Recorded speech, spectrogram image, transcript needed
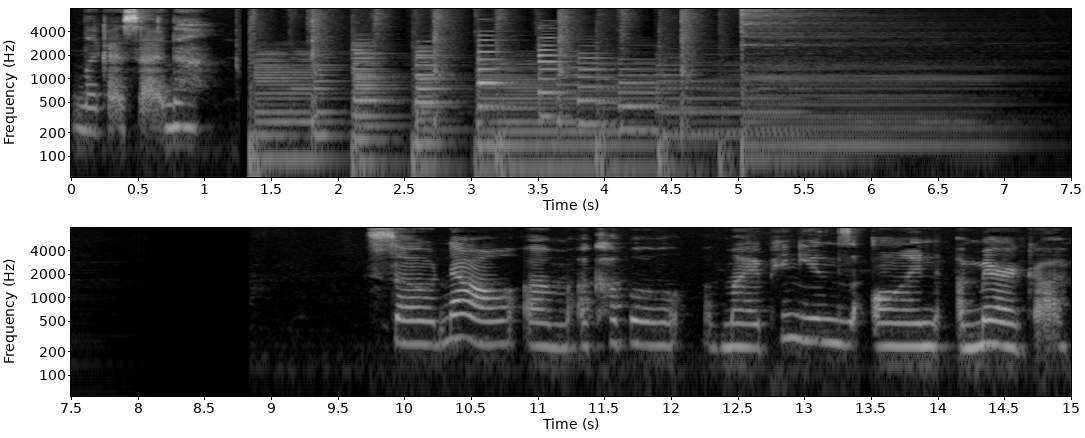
Like I said. So now, um, a couple of my opinions on America.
